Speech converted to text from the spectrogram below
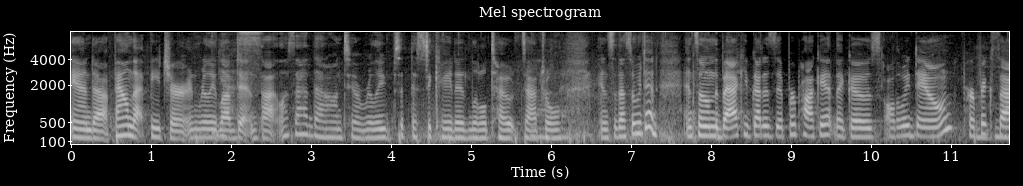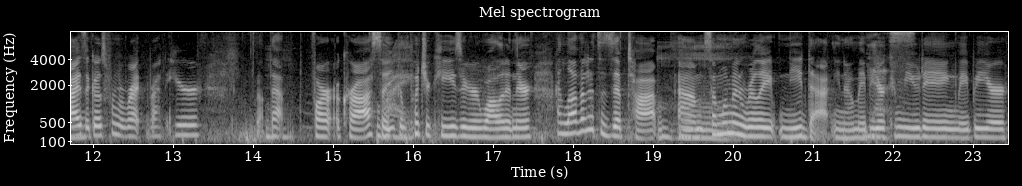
and uh, found that feature and really loved it and thought, let's add that onto a really sophisticated little tote satchel. And so that's what we did. And so on the back, you've got a zipper pocket that goes all the way down, perfect Mm-hmm. size. It goes from right, right here, about that far across. So you can put your keys or your wallet in there. I love that it's a zip top. Um, some women really need that. You know, maybe you're Mm-hmm. Commuting, maybe you're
